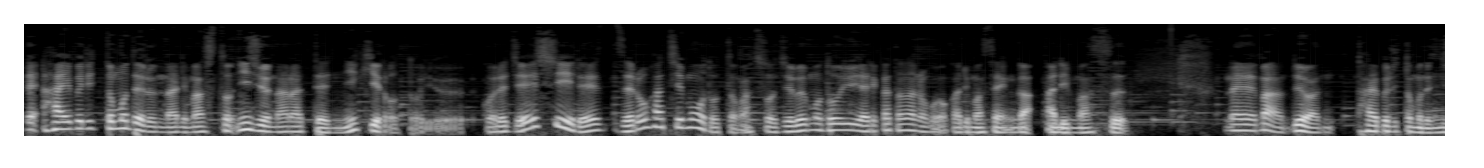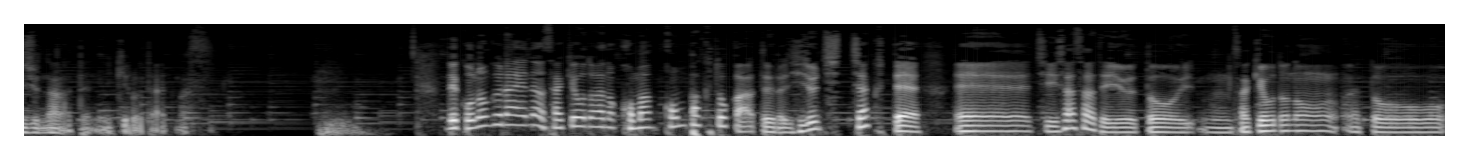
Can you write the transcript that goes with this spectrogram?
で、ハイブリッドモデルになりますと27.2キロという、これ JC08 モードってのがちょっと自分もどういうやり方なのかわかりませんが、あります。で、まあ、では、ハイブリッドモデル27.2キロであります。で、このぐらいの、先ほどあのコマ、コンパクトカーというのは非常にちっちゃくて、えー、小ささで言うと、うん、先ほどの、えっと、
